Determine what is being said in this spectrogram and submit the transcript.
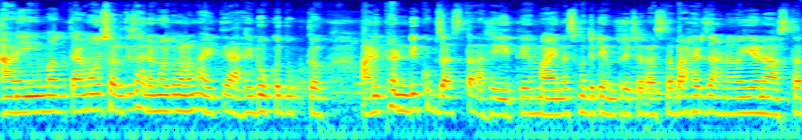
आणि मग त्यामुळे सर्दी झाल्यामुळे तुम्हाला माहिती आहे डोकं दुखतं आणि थंडी खूप जास्त आहे इथे. मायनसमध्ये टेम्परेचर असतं बाहेर जाणं येणं असतं.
